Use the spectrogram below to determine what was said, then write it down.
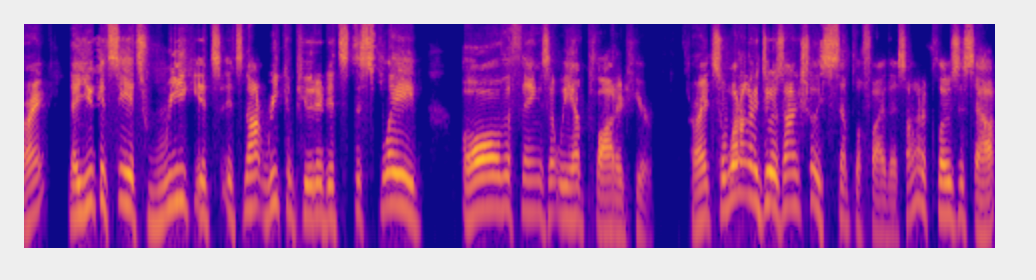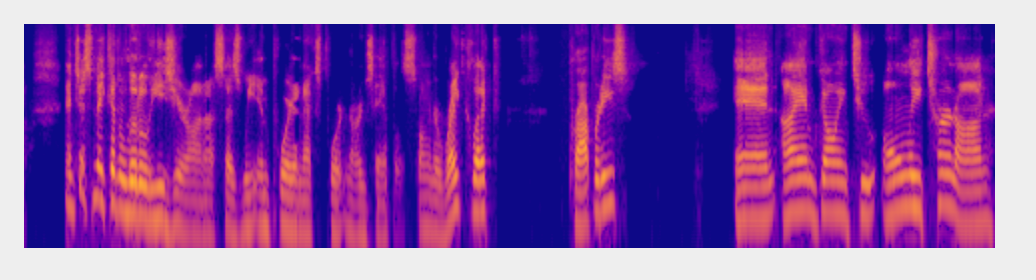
All right. Now you can see it's re it's it's not recomputed, it's displayed all the things that we have plotted here. All right, so what I'm going to do is actually simplify this. I'm going to close this out and just make it a little easier on us as we import and export in our examples. So I'm going to right click, properties, and I am going to only turn on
